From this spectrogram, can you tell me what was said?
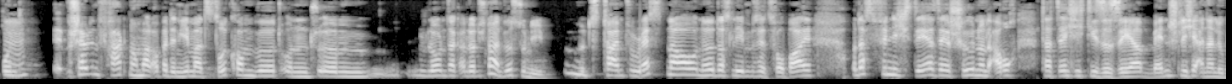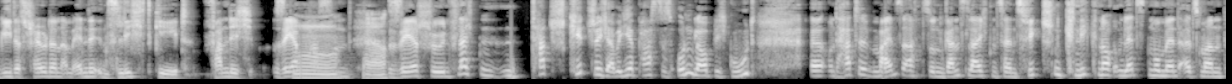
Und Mhm. Äh, Sheridan fragt nochmal, ob er denn jemals zurückkommen wird und ähm, Lorien sagt eindeutig, nein, wirst du nie. It's time to rest now, ne? das Leben ist jetzt vorbei. Und das finde ich sehr, sehr schön und auch tatsächlich diese sehr menschliche Analogie, dass Sheridan am Ende ins Licht geht, fand ich sehr Mhm. passend, Ja. sehr schön. Vielleicht ein, ein Touch kitschig, aber hier passt es unglaublich gut äh, und hatte meines Erachtens so einen ganz leichten Science-Fiction-Knick noch im letzten Moment, als man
